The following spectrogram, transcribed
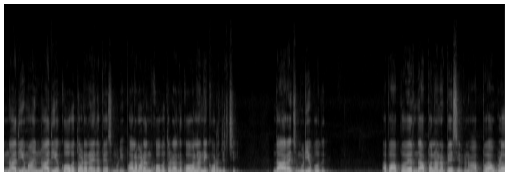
இன்னும் அதிகமாக இன்னும் அதிக கோபத்தோடு நான் இதை பேச முடியும். பல மடங்கு கோபத்தோட. அந்த கோபம்லாம் இன்னைக்கு குறைஞ்சிருச்சு. இந்த ஆராய்ச்சி முடிய போகுது. அப்போ அப்போவே இருந்து அப்போல்லாம் நான் பேசியிருக்கணும். அப்போ அவ்வளோ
